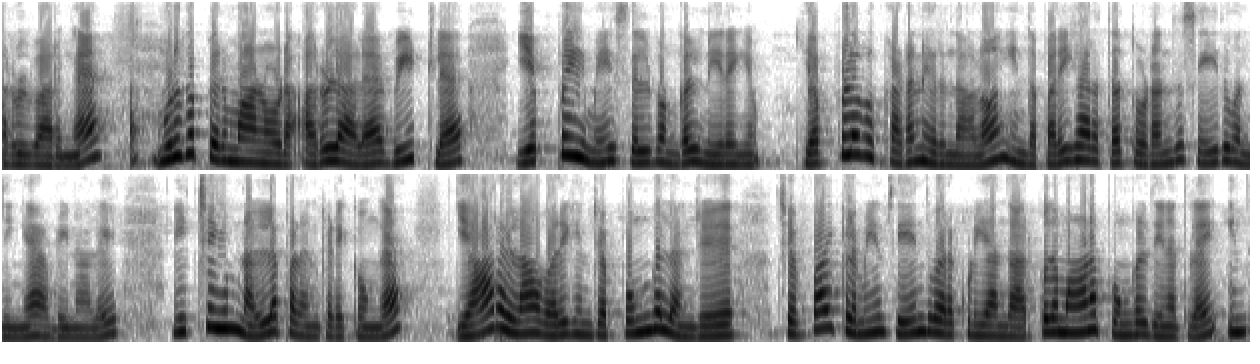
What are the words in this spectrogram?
அருள்வாருங்க. முருகப்பெருமானோட அருளால் வீட்டில் எப்பயுமே செல்வங்கள் நிறையும். எவ்வளவு கடன் இருந்தாலும் இந்த பரிகாரத்தை தொடர்ந்து செய்து வந்தீங்க அப்படின்னாலே நிச்சயம் நல்ல பலன் கிடைக்குங்க. யாரெல்லாம் வருகின்ற பொங்கல் அன்று செவ்வாய்க்கிழமையும் சேர்ந்து வரக்கூடிய அந்த அற்புதமான பொங்கல் தினத்தில் இந்த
